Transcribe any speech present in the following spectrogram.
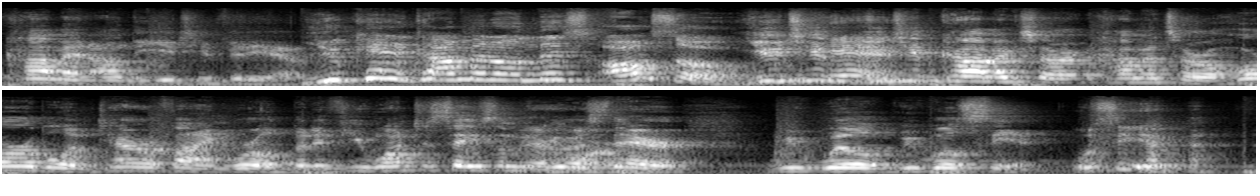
comment on the YouTube video. You can comment on this also. YouTube can. YouTube comics are comments are a horrible and terrifying world. But if you want to say something They're to us there, we will we will see it. We'll see you.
